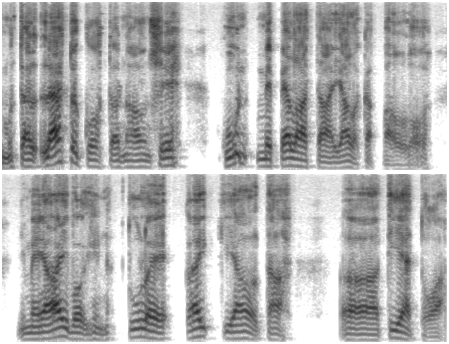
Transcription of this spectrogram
Mutta lähtökohtana on se, kun me pelataan jalkapalloa, niin meidän aivoihin tulee kaikkialta tietoa.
